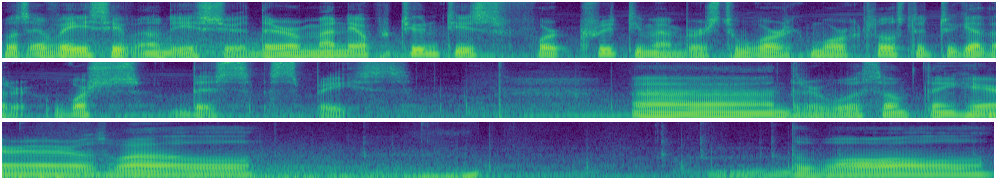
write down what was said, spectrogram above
was evasive on the issue. There are many opportunities for treaty members to work more closely together. Watch this space. And there was something here as well the wall.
